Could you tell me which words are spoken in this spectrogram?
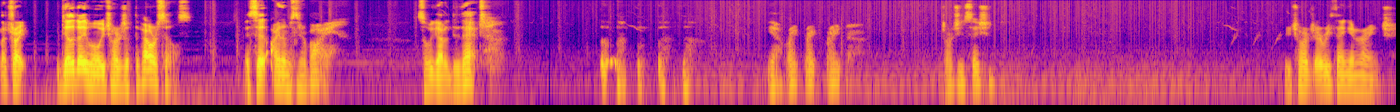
That's right. The other day when we charged up the power cells, it said items nearby. So we gotta do that. Uh, uh, uh, yeah, right, right, right. Charging station? Recharge everything in range.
